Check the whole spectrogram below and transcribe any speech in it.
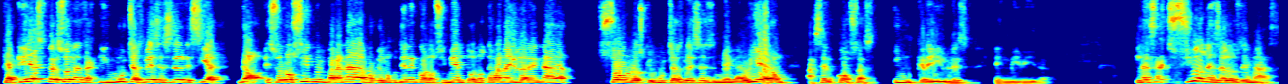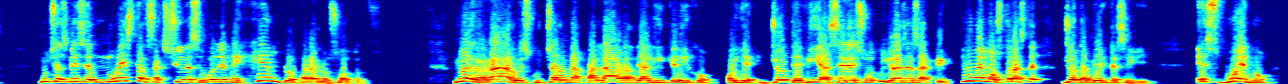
que aquellas personas de aquí muchas veces él decía, no, eso no sirven para nada porque no tienen conocimiento, no te van a ayudar en nada, son los que muchas veces me movieron a hacer cosas increíbles en mi vida. Las acciones de los demás. Muchas veces nuestras acciones se vuelven ejemplo para los otros. No es raro escuchar una palabra de alguien que dijo, oye, yo te vi hacer eso y gracias a que tú me mostraste, yo también te seguí. Es bueno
